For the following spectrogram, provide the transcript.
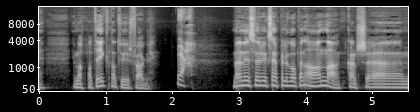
i matematikk, naturfag. ja. Men hvis du eksempel går på en annen, da, kanskje eh,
